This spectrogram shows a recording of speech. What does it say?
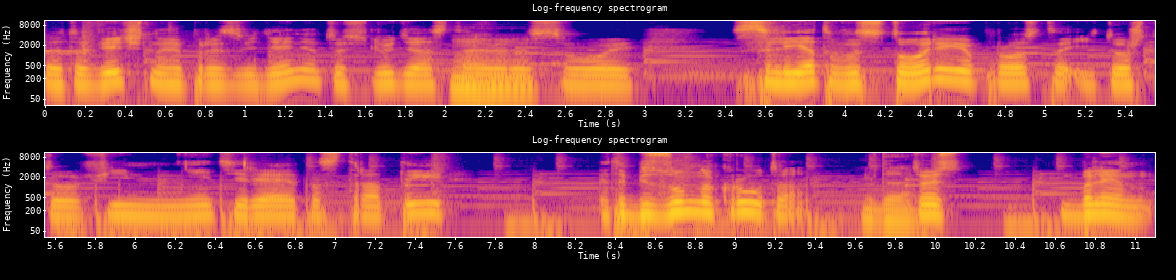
это вечное произведение, то есть люди оставили Мгм. свой след в истории просто, и то, что фильм не теряет остроты, это безумно круто. Да. То есть, блин,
